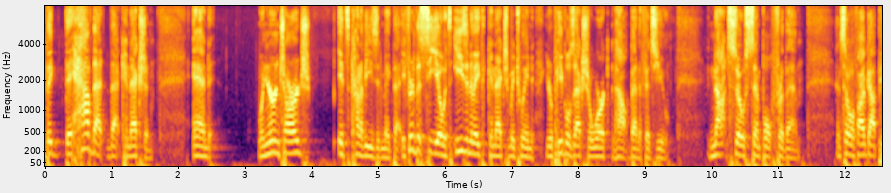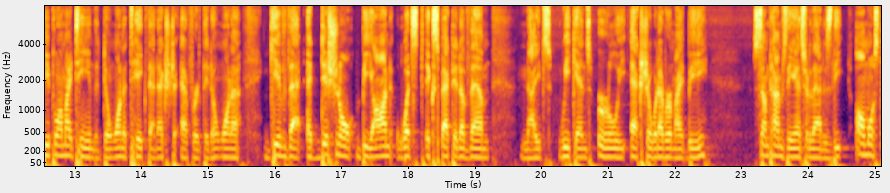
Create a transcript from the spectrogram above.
They they have that that connection. And when you're in charge, it's kind of easy to make that. If you're the CEO, it's easy to make the connection between your people's extra work and how it benefits you. Not so simple for them. And so if I've got people on my team that don't want to take that extra effort, they don't want to give that additional beyond what's expected of them, nights, weekends, early, extra, whatever it might be. Sometimes the answer to that is the almost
